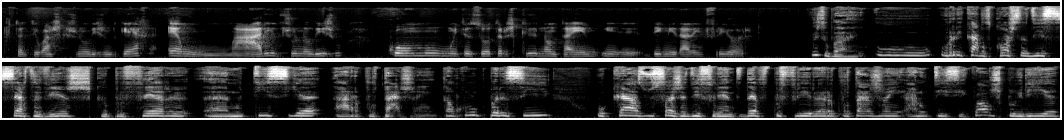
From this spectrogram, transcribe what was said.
Portanto, eu acho que o jornalismo de guerra é uma área de jornalismo como muitas outras que não têm eh, dignidade inferior. Muito bem. O, o, Ricardo Costa disse certa vez que prefere a notícia à reportagem. Calculo que para si o caso seja diferente. Deve preferir a reportagem à notícia. Qual escolheria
